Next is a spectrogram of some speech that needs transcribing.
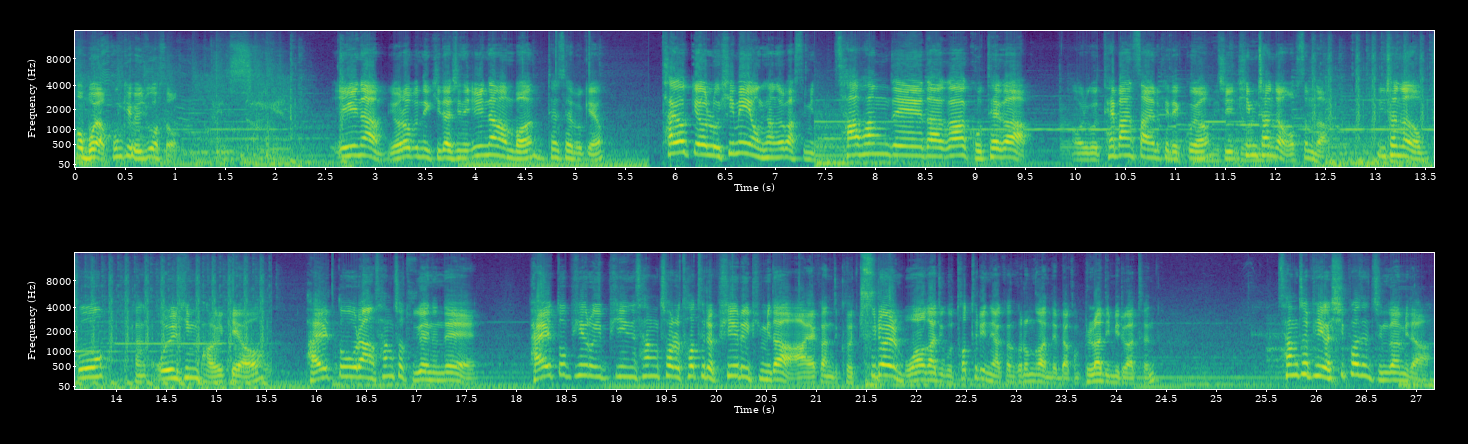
어 뭐야 본캐 왜 죽었어? 1남 여러분들이 기다리시는 1남 한번 테스트 해볼게요. 타격 계열로 힘의 영향을 받습니다. 사황제에다가 고태가 어, 그리고 태반사 이렇게 됐고요. 지- 힘 천장 없습니다. 힘 천장 없고 그냥 올 힘 박을게요 발도랑 상처 두 개 있는데 발도 피해로 입힌 상처를 터트려 피해를 입힙니다 아 약간 그 출혈 모아가지고 터트리는 약간 그런 거 같은데 약간 블라디미르 같은 상처 피해가 10% 증가합니다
